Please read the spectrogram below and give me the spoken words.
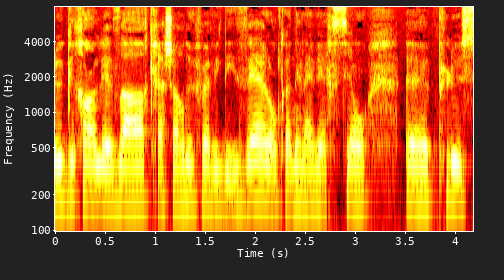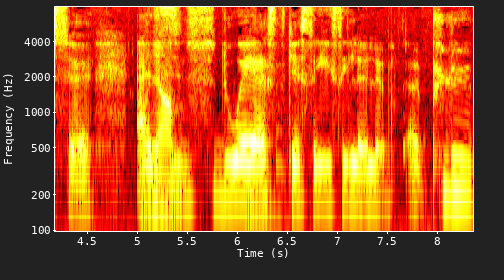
le grand lézard cracheur de feu avec des ailes. On connaît la version euh, plus euh, Asie du Sud-Ouest, que c'est c'est le, le plus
